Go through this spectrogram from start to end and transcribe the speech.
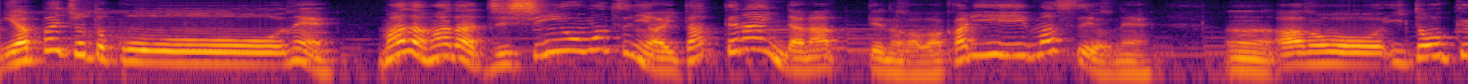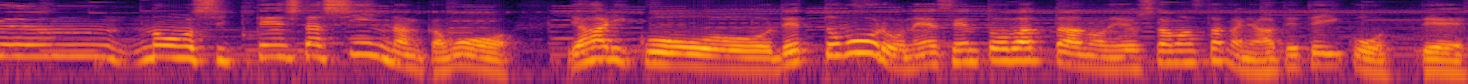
やっぱりちょっとこうねまだまだ自信を持つには至ってないんだなっていうのが分かりますよね。うん、あの伊藤君の失点したシーンなんかもやはりこうデッドボールをね先頭バッターの、ね吉田正尚に当てていこうって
